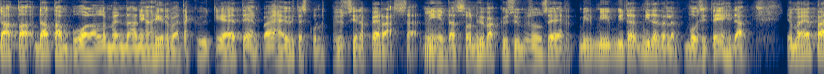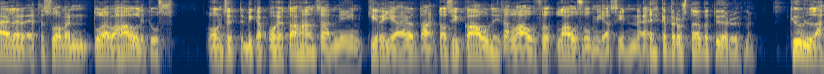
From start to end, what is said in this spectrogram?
data, datan puolella mennään ihan hirveätä kyytiä eteenpäin, eihän yhteiskunnat pysy siinä perässä. Mm. Niin tässä on hyvä kysymys on se, että mi, mitä, mitä tälle voisi tehdä. Ja mä epäilen, että Suomen tuleva hallitus on sitten mikä pohja tahansa, niin kirjaa jotain tosi kauniita lausu, lausumia sinne. Ehkä perustaa jopa työryhmän. Kyllä.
